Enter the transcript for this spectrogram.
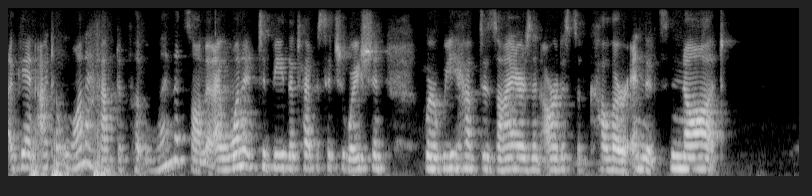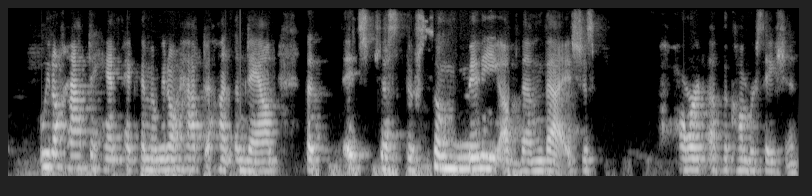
again, I don't want to have to put limits on it. I want it to be the type of situation where we have desires and artists of color and it's not we don't have to handpick them and we don't have to hunt them down. But it's just there's so many of them that it's just part of the conversation.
